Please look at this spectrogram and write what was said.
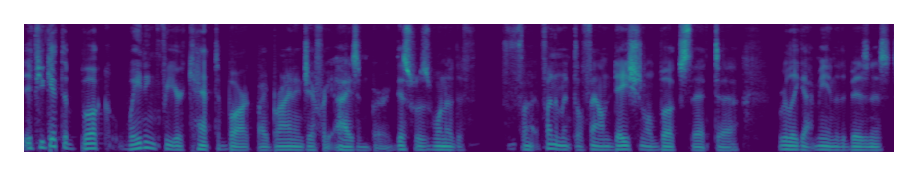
if you get the book "Waiting for Your Cat to Bark" by Bryan and Jeffrey Eisenberg, this was one of the f- fundamental foundational books that uh, really got me into the business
